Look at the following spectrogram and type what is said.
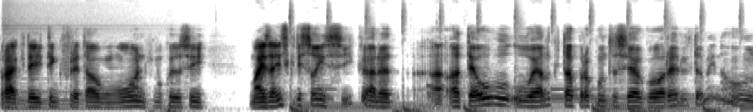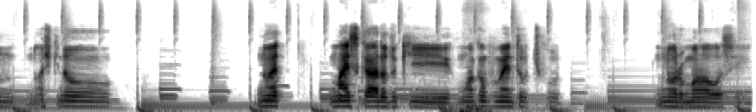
pra que daí tem que fretar algum ônibus, uma coisa assim. Mas a inscrição em si, cara, a, até o, o elo que tá para acontecer agora, ele também não, acho que não não é mais caro do que um acampamento tipo normal assim.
